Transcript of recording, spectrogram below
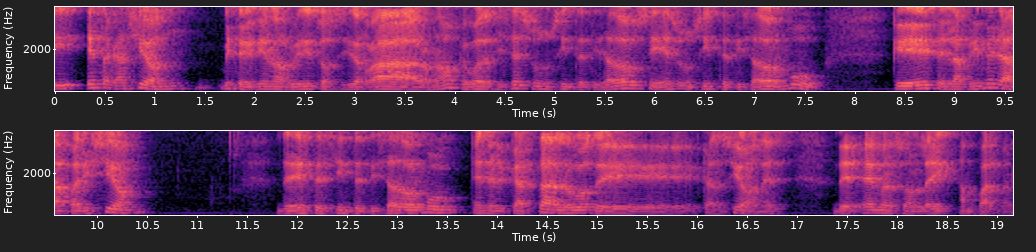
Y esta canción, viste que tiene unos ruiditos así raros, ¿no? Que vos decís, ¿es un sintetizador? Sí, es un sintetizador Moog, que es la primera aparición de este sintetizador Moog en el catálogo de canciones de Emerson Lake and Palmer.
